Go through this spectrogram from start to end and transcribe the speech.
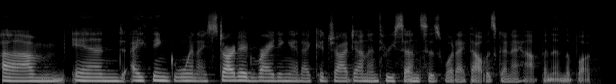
Um, and I think when I started writing it, I could jot down in three sentences what I thought was going to happen in the book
